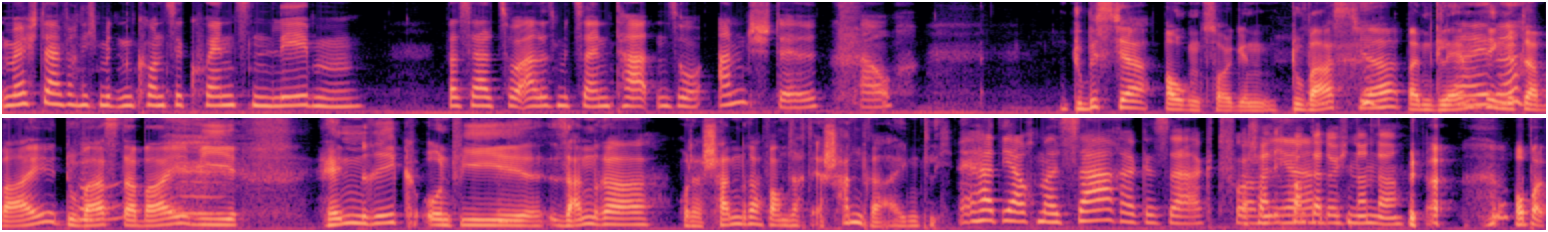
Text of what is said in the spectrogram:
möchte einfach nicht mit den Konsequenzen leben, was er halt so alles mit seinen Taten so anstellt auch. Du bist ja Augenzeugin. Du warst ja beim Glamping Leider. mit dabei. Du warst dabei, wie Henrik und wie Sandra oder Chandra. Warum sagt er Chandra eigentlich? Er hat ja auch mal Sarah gesagt vor Wahrscheinlich mir. kommt er durcheinander. Hoppa,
